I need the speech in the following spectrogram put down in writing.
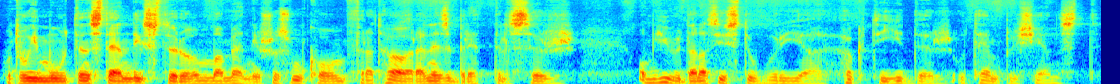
Hon tog emot en ständig ström av människor som kom för att höra hennes berättelser om judarnas historia, högtider och tempeltjänst.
